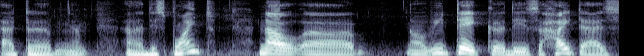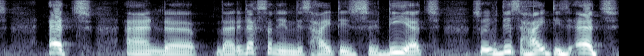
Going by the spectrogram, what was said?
at uh, this point. Now, now we take this height as h and the reduction in this height is dh. So, if this height is h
